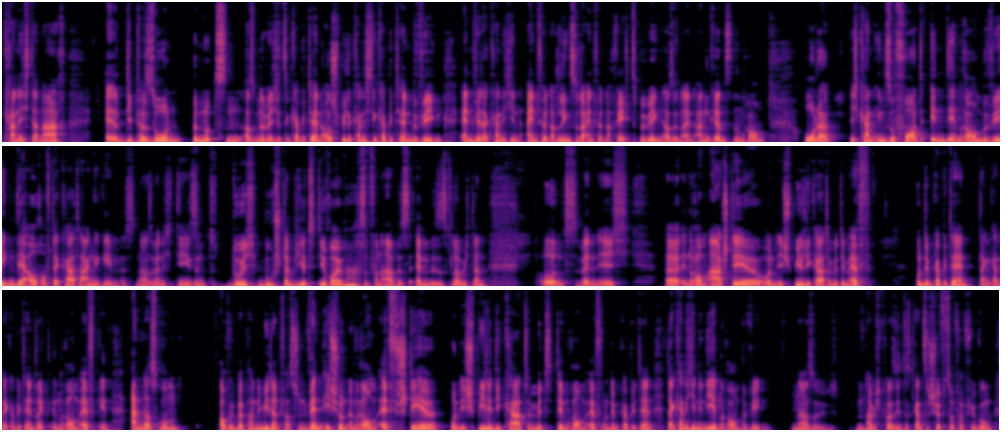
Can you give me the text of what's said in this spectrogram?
kann ich danach äh, die Person benutzen, also ne, wenn ich jetzt den Kapitän ausspiele, kann ich den Kapitän bewegen. Entweder kann ich ihn ein Feld nach links oder ein Feld nach rechts bewegen, also in einen angrenzenden Raum, oder ich kann ihn sofort in den Raum bewegen, der auch auf der Karte angegeben ist. Ne? Also wenn ich, die sind durchbuchstabiert, die Räume, also von A bis M ist es, glaube ich, dann. Und wenn ich äh, in Raum A stehe und ich spiele die Karte mit dem F und dem Kapitän, dann kann der Kapitän direkt in Raum F gehen. Andersrum auch wie bei Pandemie dann fast schon, wenn ich schon in Raum F stehe und ich spiele die Karte mit dem Raum F und dem Kapitän, dann kann ich ihn in jeden Raum bewegen. Na, also dann habe ich quasi das ganze Schiff zur Verfügung.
